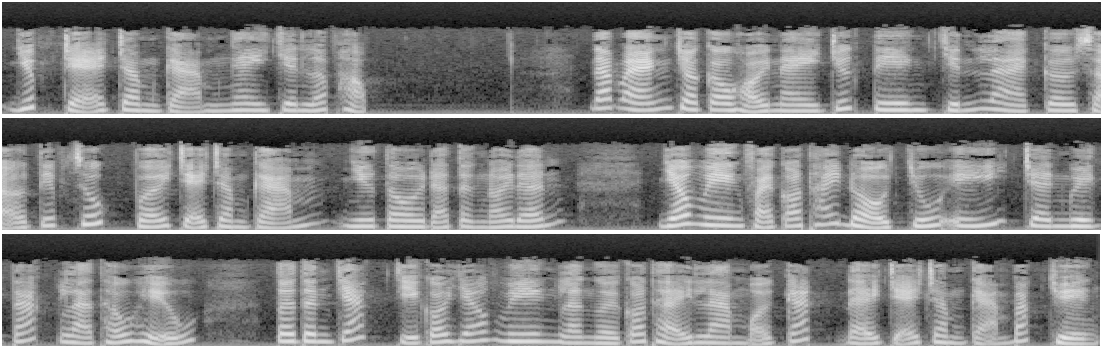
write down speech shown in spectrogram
giúp trẻ trầm cảm ngay trên lớp học? Đáp án cho câu hỏi này trước tiên chính là cơ sở tiếp xúc với trẻ trầm cảm như tôi đã từng nói đến. Giáo viên phải có thái độ chú ý trên nguyên tắc là thấu hiểu. Tôi tin chắc chỉ có giáo viên là người có thể làm mọi cách để trẻ trầm cảm bắt chuyện.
